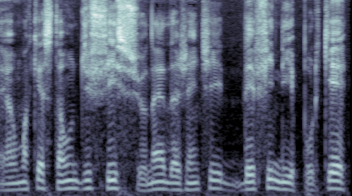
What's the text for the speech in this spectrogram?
é uma questão difícil né, da gente definir, porque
